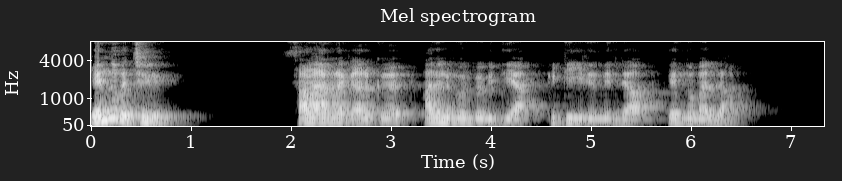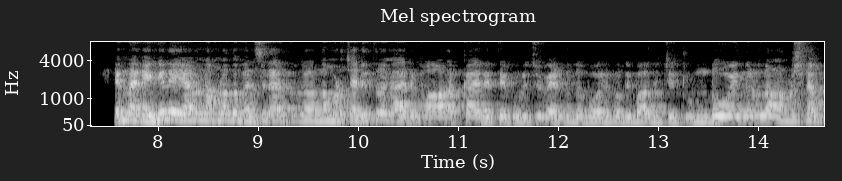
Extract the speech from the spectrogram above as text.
എന്ന് വെച്ച് സാധാരണക്കാർക്ക് അതിനു മുൻപ് വിദ്യ കിട്ടിയിരുന്നില്ല എന്നുമല്ല. എന്നാൽ എങ്ങനെയാണ് നമ്മളത് മനസ്സിലാക്കുക? നമ്മുടെ ചരിത്രകാരന്മാർ അക്കാര്യത്തെക്കുറിച്ച് വേണ്ടതുപോലെ പ്രതിപാദിച്ചിട്ടുണ്ടോ എന്നുള്ളതാണ് പ്രശ്നം.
